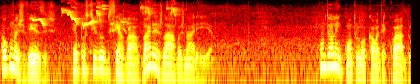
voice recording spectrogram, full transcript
Algumas vezes é possível observar várias larvas na areia. Quando ela encontra o local adequado,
